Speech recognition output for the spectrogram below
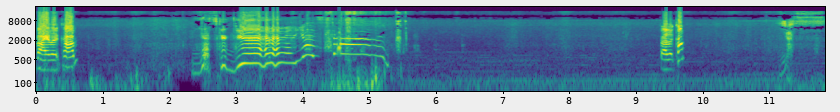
Violet, come. Yes, good girl. Yes, good. Violet, come. Yes.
